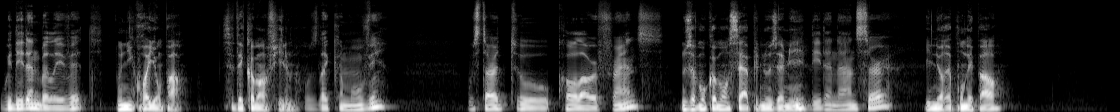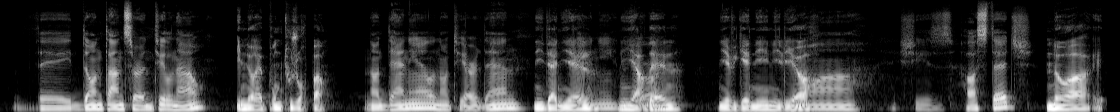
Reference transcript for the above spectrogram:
We didn't believe it. Nous n'y croyons pas. C'était comme un film. It was like a movie. We started to call our friends. Nous avons commencé à appeler nos They amis. didn't answer. Ils ne répondaient pas. They don't answer until now. Ils ne répondent toujours pas. Not Daniel, not Yarden. Ni Daniel, ni. Yarden, ni Evgeny, ni Lior. Noah, she's hostage. Noah est-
